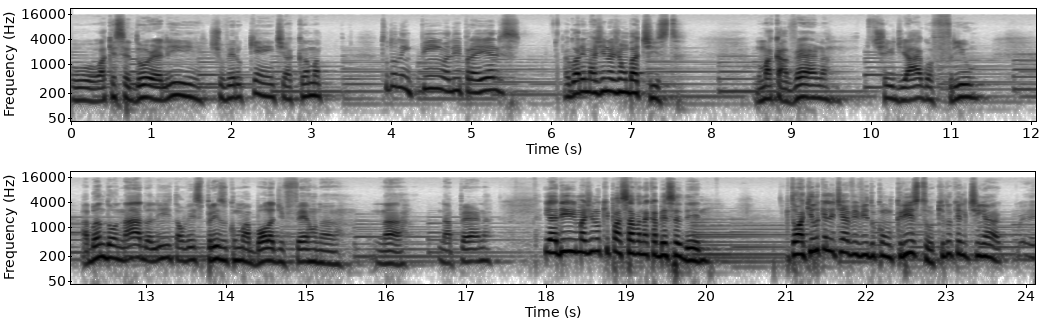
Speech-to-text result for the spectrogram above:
o aquecedor ali, chuveiro quente, a cama, tudo limpinho ali para eles. Agora imagina João Batista, numa caverna, cheio de água, frio, abandonado ali, talvez preso com uma bola de ferro na, na, na perna. E ali imagina o que passava na cabeça dele. Então aquilo que ele tinha vivido com Cristo, aquilo que ele tinha eh,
